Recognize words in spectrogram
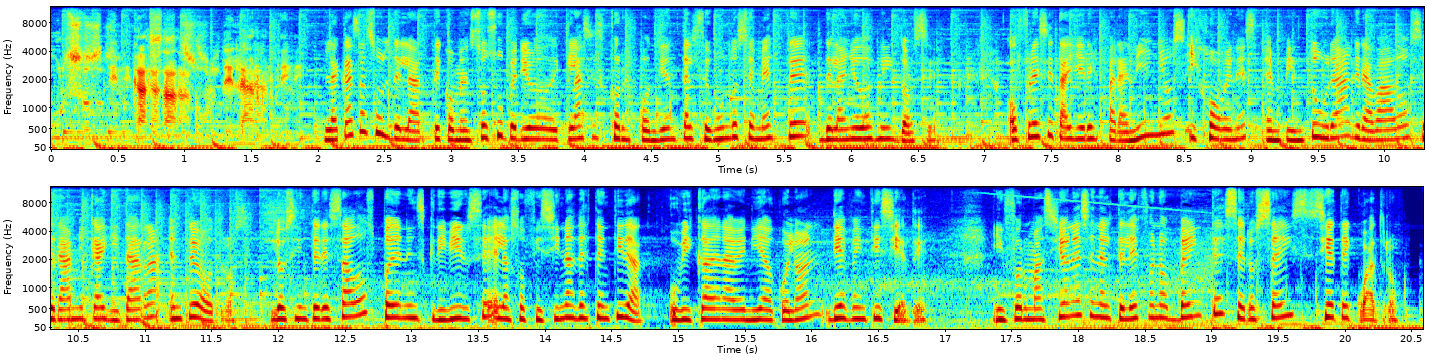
Cursos en Casa Azul del Arte. La Casa Azul del Arte comenzó su periodo de clases correspondiente al segundo semestre del año 2012. Ofrece talleres para niños y jóvenes en pintura, grabado, cerámica, guitarra, entre otros. Los interesados pueden inscribirse en las oficinas de esta entidad, ubicada en Avenida Colón 1027. Informaciones en el teléfono 200674.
